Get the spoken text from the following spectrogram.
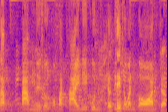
ครับตามในส่วนของผัดไทยนี่คุณกกระระติ๊ติ๊บบชวันกรครับ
